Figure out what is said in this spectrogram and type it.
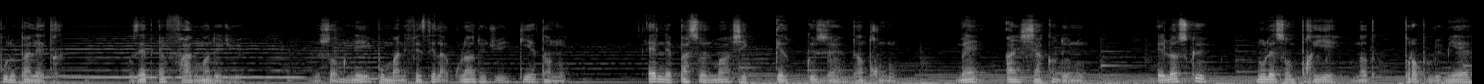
pour ne pas l'être? Vous êtes un fragment de Dieu. Nous sommes nés pour manifester la gloire de Dieu qui est en nous. Elle n'est pas seulement chez quelques-uns d'entre nous, mais en chacun de nous. Et lorsque nous laissons prier notre propre lumière,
